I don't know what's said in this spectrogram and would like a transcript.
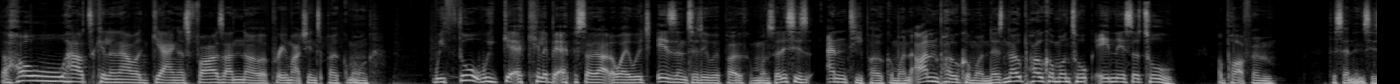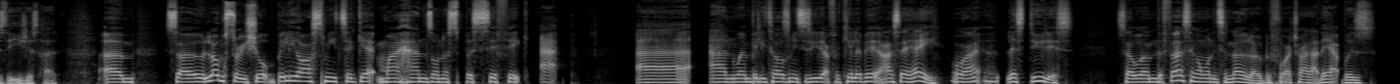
the whole How to Kill an Hour gang, as far as I know, are pretty much into Pokemon we thought we'd get a Kilobit episode out of the way, which isn't to do with Pokemon. So this is anti Pokemon, un Pokemon. There's no Pokemon talk in this at all, apart from the sentences that you just heard. Um, so, long story short, Billy asked me to get my hands on a specific app. Uh, and when Billy tells me to do that for Kilobit, I say, hey, all right, let's do this. So, um, the first thing I wanted to know, though, before I tried out the app was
